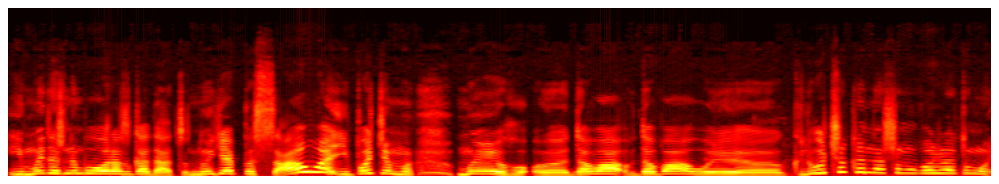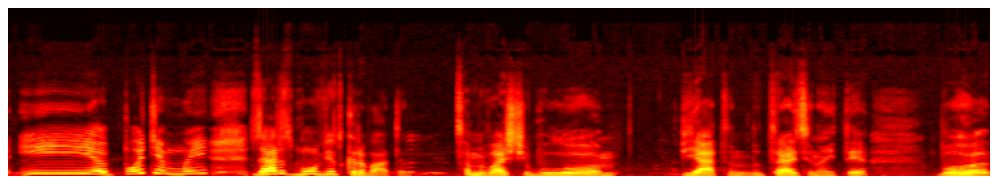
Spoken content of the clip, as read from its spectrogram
і ми повинні були розгадати. Ну, я писала, і потім ми давали ключики нашому вважатому, і потім ми зараз будемо відкривати. Саме важче було п'яте, ну, третє знайти, бо е,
